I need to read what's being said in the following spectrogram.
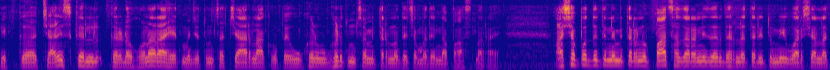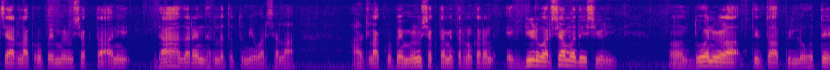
एक चाळीस कर करडं होणार आहेत. म्हणजे तुमचा चार लाख रुपये उघड उघड तुमचा मित्रांनो त्याच्यामध्ये नफा असणार आहे. अशा पद्धतीने मित्रांनो पाच हजारांनी जर धरलं तरी तुम्ही वर्षाला चार लाख रुपये मिळू शकता आणि दहा हजारांनी धरलं तर तुम्ही वर्षाला आठ लाख रुपये मिळू शकता मित्रांनो. कारण एक दीड वर्षामध्ये शेळी दोन वेळा तिथं पिल्लू होते.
